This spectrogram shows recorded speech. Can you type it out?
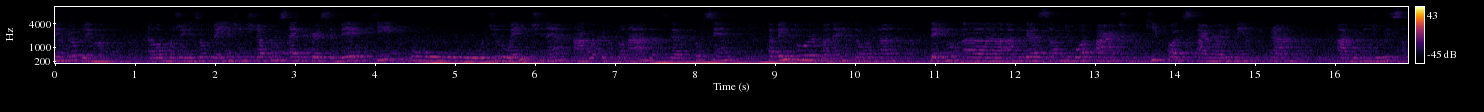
tem problema. Ela homogeneizou bem, a gente já consegue perceber que o diluente, né, a água peptonada, 0%, está bem turva, né? Então eu já tenho a, a migração de boa parte do que pode estar no alimento para água de diluição.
